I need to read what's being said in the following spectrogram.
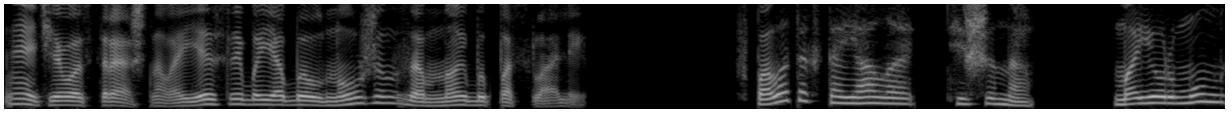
«Ничего страшного, если бы я был нужен, за мной бы послали». В палатах стояла тишина. Майор Мун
